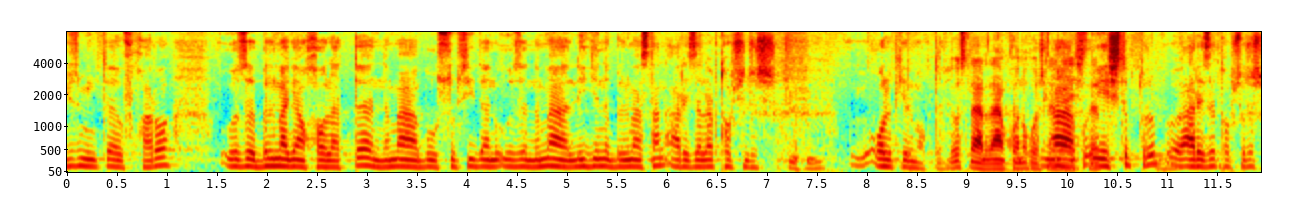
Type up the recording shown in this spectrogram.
yuz mingta fuqaro o'zi bilmagan holatda nima bu subsidiyani o'zi nimaligini bilmasdan arizalar topshirish olib kelmoqda. Do'stlaridan qo'ni qo'shnilardan eshitib. eshitib turib ariza topshirish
